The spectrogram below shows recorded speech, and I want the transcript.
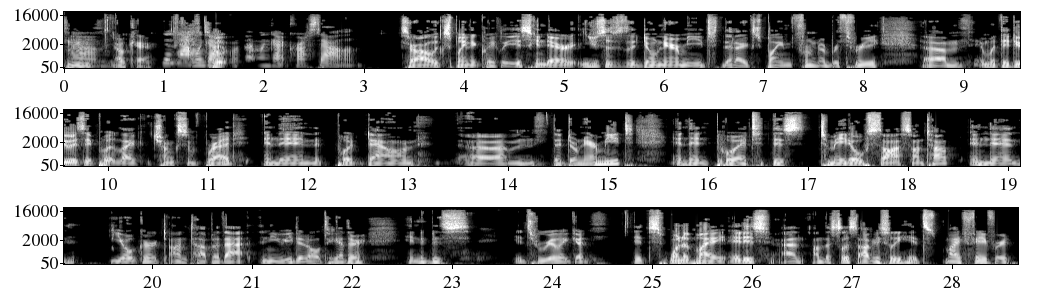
Hmm. um, okay. So that one So- got that one got crossed out. So I'll explain it quickly. İskender uses the doner meat that I explained from number three. Um, and what they do is they put like chunks of bread and then put down um, the doner meat and then put this tomato sauce on top and then yogurt on top of that. And you eat it all together. And it is, it's really good. It's one of my, it is on, on this list, obviously. It's my favorite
